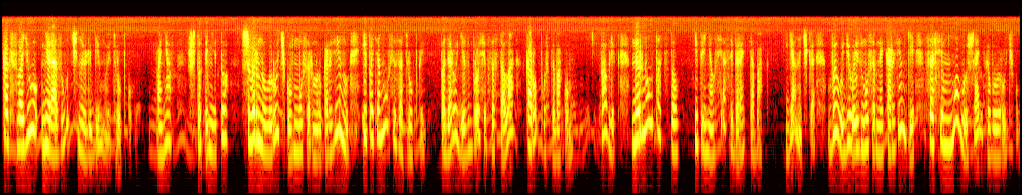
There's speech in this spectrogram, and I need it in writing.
как свою неразлучную любимую трубку. Поняв что-то не то, швырнул ручку в мусорную корзину и потянулся за трубкой, по дороге сбросив со стола коробку с табаком. Павлик нырнул под стол и принялся собирать табак. Яночка выудила из мусорной корзинки совсем новую шариковую ручку.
